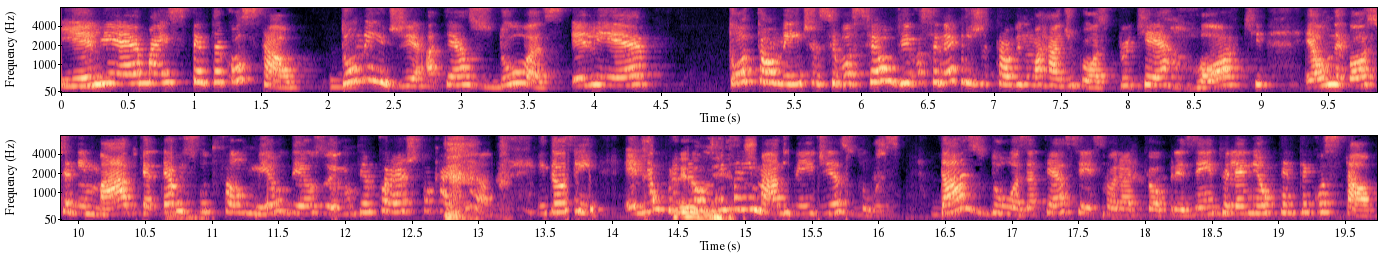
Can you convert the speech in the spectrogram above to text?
e ele é mais pentecostal do meio-dia até as duas, ele é totalmente. Se você ouvir, você nem acredita estar ouvindo uma rádio gospel, porque é rock, é um negócio animado, que até eu escuto e falo, meu Deus, eu não tenho coragem de tocar isso, não. Então, assim, ele é um programa muito animado, meio-dia às duas. Das duas até as seis, horário que eu apresento, ele é neopentecostal.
